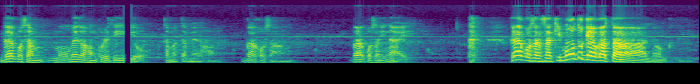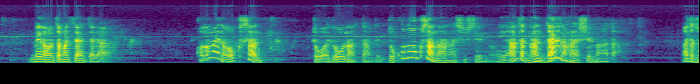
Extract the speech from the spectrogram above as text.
ガーコさん、もうメガホンくれていいよ。たまったメガホン。ガーコさん。ガーコさんいない？ガーコさんさっきもうときゃよかった。あの、メガホン溜まってたんやったら。この前の奥さんとはどうなったんって、どこの奥さんの話してんの？え、あんたなん、誰の話してんの？あなた。あんたど、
